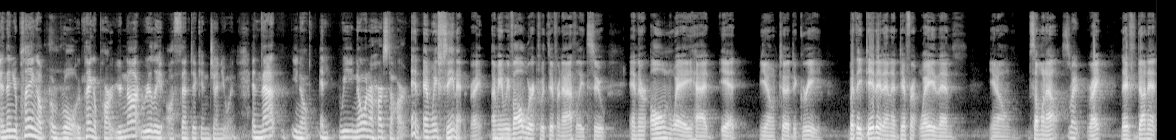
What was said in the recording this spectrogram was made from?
and then you're playing a, a role, you're playing a part, you're not really authentic and genuine. And that, you know, and we know in our hearts to heart. And and we've seen it, right? I mean, we've all worked with different athletes who, in their own way, had it, you know, to a degree, but they did it in a different way than, you know, someone else, Right. Right? They've done it,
